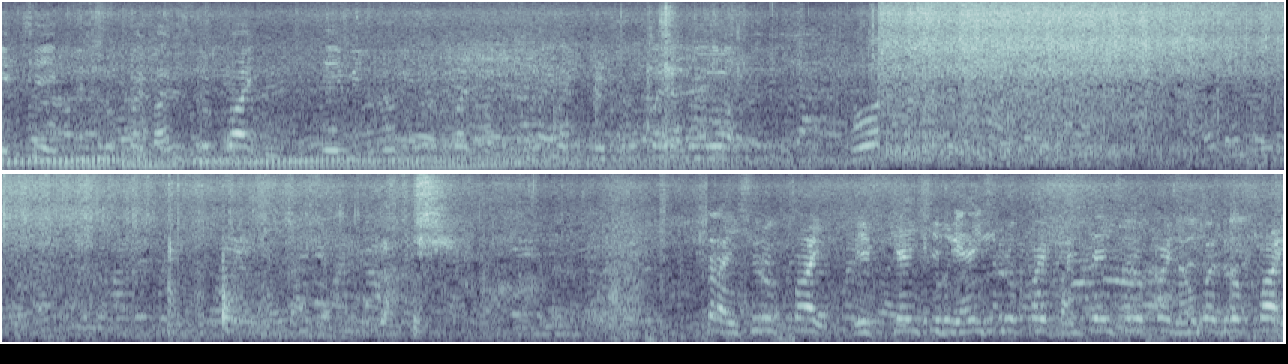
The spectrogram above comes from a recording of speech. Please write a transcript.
एकशे एकवीस रुपये बावीस रुपये तेवीस चोवीस रुपये पंचवीस रुपये तीस रुपये दोन ಸರ್ ಐದು ರೂಪಾಯಿ ಎಸ್ಕೆ ಐಸಿ ಐದು ರೂಪಾಯಿ ಪಂಚಾಯಿತಿ ರೂಪಾಯಿ ನಲವತ್ತು ರೂಪಾಯಿ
